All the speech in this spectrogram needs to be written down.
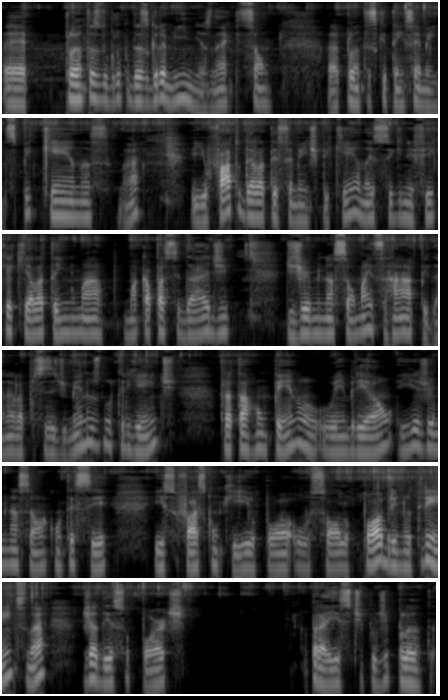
é, plantas do grupo das gramíneas, né? Que são plantas que têm sementes pequenas, né? E o fato dela ter semente pequena, isso significa que ela tem uma, uma capacidade de germinação mais rápida, né? Ela precisa de menos nutriente para estar tá rompendo o embrião e a germinação acontecer. Isso faz com que o, o solo pobre em nutrientes, né? Já dê suporte para esse tipo de planta.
